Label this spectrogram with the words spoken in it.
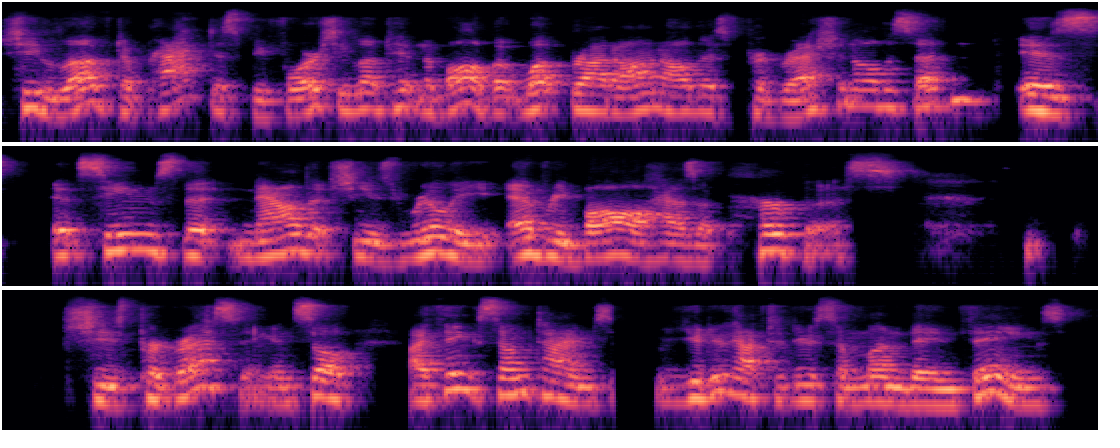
she loved to practice before. She loved hitting the ball. But what brought on all this progression all of a sudden is it seems that now that she's really every ball has a purpose, she's progressing. And so I think sometimes you do have to do some mundane things,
